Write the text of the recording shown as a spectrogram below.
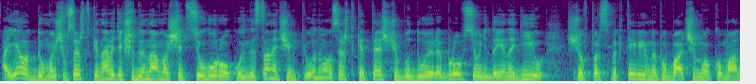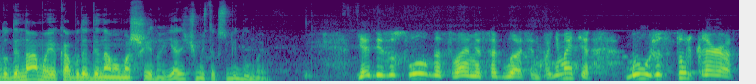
А я от думаю, що все ж таки, навіть якщо Динамо ще цього року і не стане чемпіоном, але все ж таки те, що будує Ребров, сьогодні дає надію, що в перспективі ми побачимо команду Динамо, яка буде Динамо машиною. Я чомусь так собі думаю. Я, безусловно, с вами согласен. Понимаете, мы уже столько раз э,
